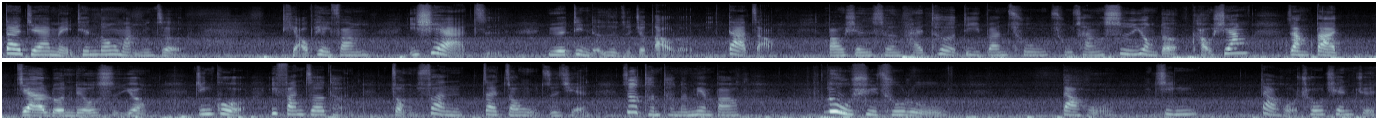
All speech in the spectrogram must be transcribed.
大家每天都忙着调配方，一下子约定的日子就到了。一大早，包先生还特地搬出储藏室用的烤箱，让大家轮流使用。经过一番折腾，总算在中午之前，热腾腾的面包陆续出炉。大伙经大伙抽签决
